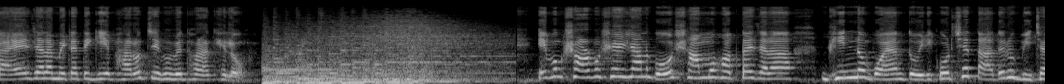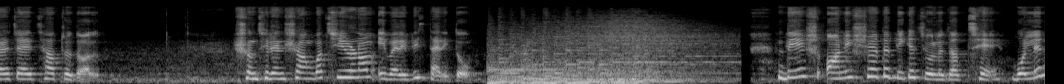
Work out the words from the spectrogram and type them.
গায়ের জ্বালা মেটাতে গিয়ে ভারত যেভাবে ধরা খেলো। এবং সর্বশেষ জানব, সাম্য হত্যায় যারা ভিন্ন বয়ান তৈরি করছে, তাদেরও বিচার চায় ছাত্রদল। শুনছিলেন সংবাদ শিরোনাম, এবারে বিস্তারিত। দেশ অনিশ্চয়তার দিকে চলে যাচ্ছে, বললেন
